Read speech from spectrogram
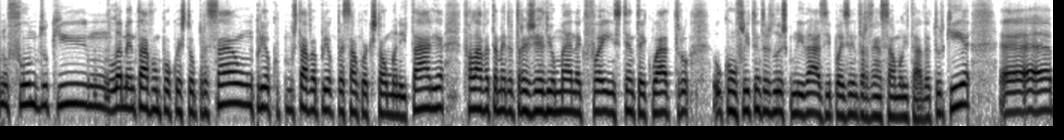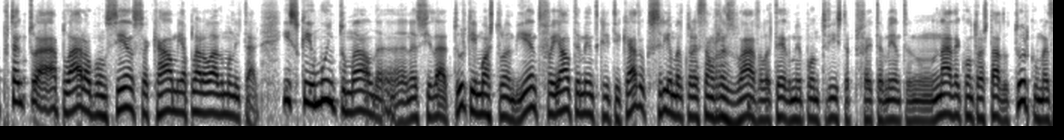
no fundo, que lamentava um pouco esta operação, mostrava preocupação com a questão humanitária, falava também da tragédia humana que foi em 74 o conflito entre as duas comunidades e depois a intervenção militar da Turquia, uh, portanto, a apelar ao bom senso, a calma e a apelar ao lado humanitário. Isso caiu muito mal na, na sociedade turca e mostra o ambiente, foi altamente criticado, o que seria uma declaração razoável, até do meu ponto de vista, perfeitamente, nada contra o Estado turco, mas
